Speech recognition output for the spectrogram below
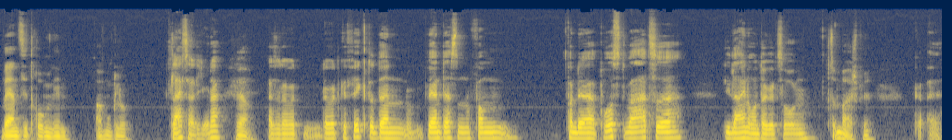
während sie Drogen nehmen, auf dem Klo. Gleichzeitig, oder? Ja. Also da wird, da wird gefickt und dann währenddessen vom, von der Brustwarze die Leine runtergezogen. Zum Beispiel. Geil.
